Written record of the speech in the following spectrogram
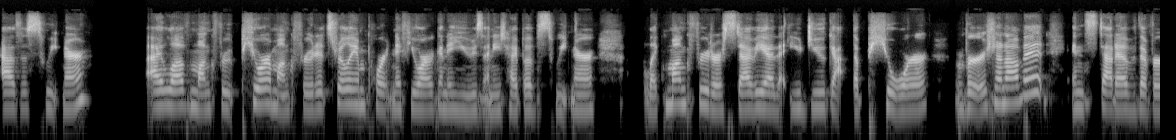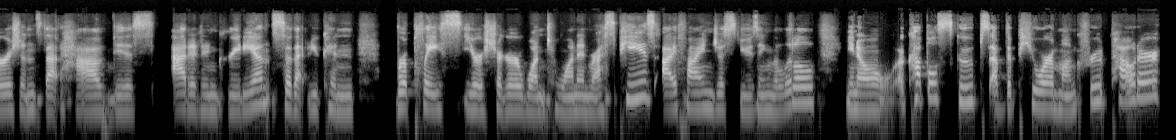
as a sweetener. I love monk fruit, pure monk fruit. It's really important if you are going to use any type of sweetener like monk fruit or stevia that you do get the pure version of it instead of the versions that have this added ingredients so that you can replace your sugar one to one in recipes. I find just using the little, you know, a couple scoops of the pure monk fruit powder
